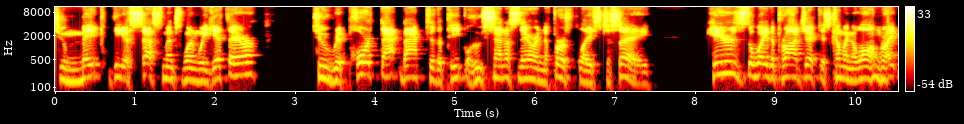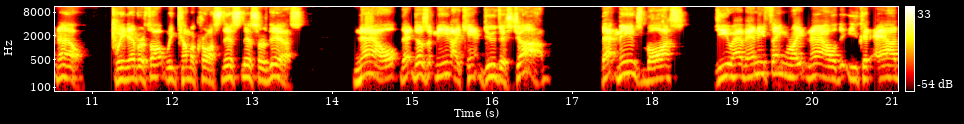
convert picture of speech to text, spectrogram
to make the assessments when we get there, to report that back to the people who sent us there in the first place to say, here's the way the project is coming along right now. We never thought we'd come across this, this, or this. Now, that doesn't mean I can't do this job. That means, boss, do you have anything right now that you could add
